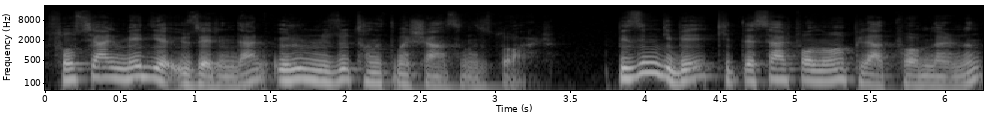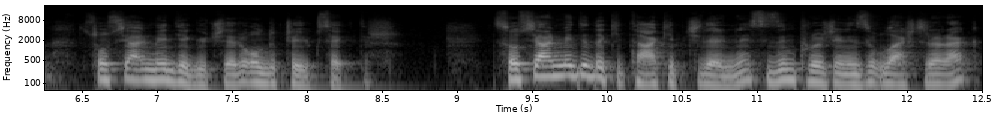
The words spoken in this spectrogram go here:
sosyal medya üzerinden ürününüzü tanıtma şansınız doğar. Bizim gibi kitlesel fonlama platformlarının sosyal medya güçleri oldukça yüksektir. Sosyal medyadaki takipçilerine sizin projenizi ulaştırarak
